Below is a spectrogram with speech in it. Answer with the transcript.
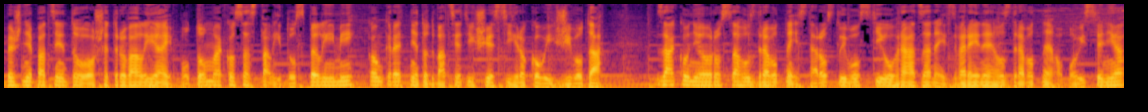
bežne pacientov ošetrovali aj potom, ako sa stali dospelými, konkrétne do 26 rokov ich života. V zákone o rozsahu zdravotnej starostlivosti uhrádzanej z verejného zdravotného poistenia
